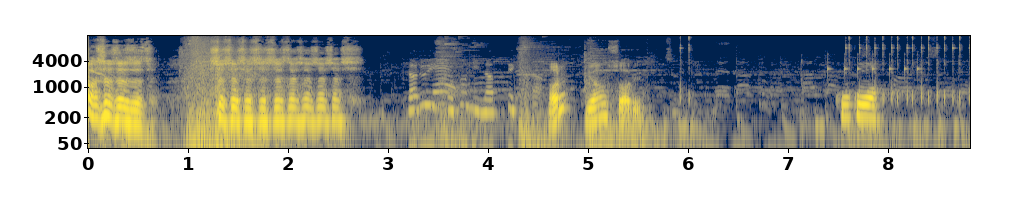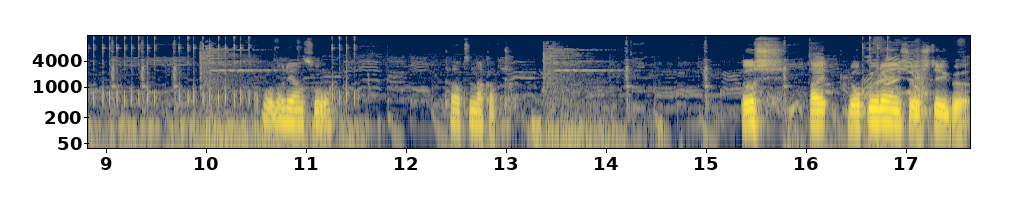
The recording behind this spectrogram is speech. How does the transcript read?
あ、しゃしゃしゃしゃ。しゃしゃしゃしゃしゃしゃしゃしゃしゃしだるいことになってきた。あれ？リアンスあるよ。ここはここのリアンスは、ターツなかった。よし。はい。6連勝していく。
